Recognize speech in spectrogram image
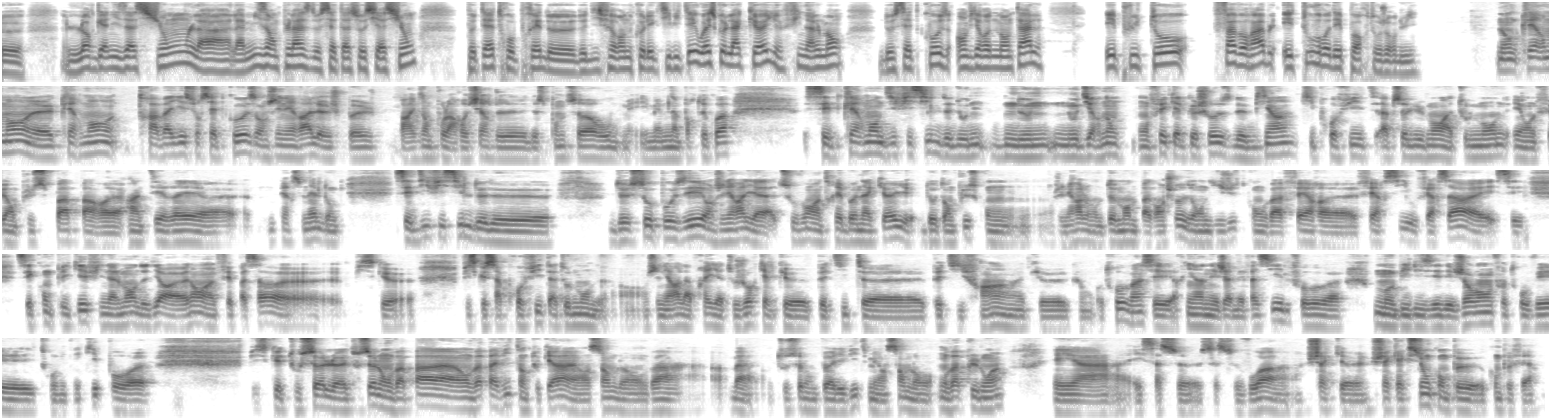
l'organisation, la mise en place de cette association, peut-être auprès de, différentes collectivités Ou est-ce que l'accueil finalement de cette cause environnementale est plutôt favorable et t'ouvre des portes aujourd'hui? Non, clairement, euh, clairement, travailler sur cette cause en général, par exemple pour la recherche de, sponsors ou et même n'importe quoi, c'est clairement difficile de nous, dire non. On fait quelque chose de bien qui profite absolument à tout le monde et on le fait en plus pas par euh, intérêt euh, personnel. Donc c'est difficile de, de, de s'opposer. En général, il y a souvent un très bon accueil, d'autant plus qu'on en général, on ne demande pas grand-chose, on dit juste qu'on va faire euh, faire ci ou faire ça, et c'est c'est compliqué finalement de dire euh, non, fais pas ça, euh, puisque puisque ça profite à tout le monde. En général, après, il y a toujours quelques petites petits freins que qu'on retrouve. Hein. C'est rien n'est jamais facile. Faut mobiliser des gens, faut trouver trouver une équipe pour puisque tout seul, tout seul, on va pas, on va pas vite. En tout cas, ensemble, on va, bah, tout seul, on peut aller vite, mais ensemble, on, va plus loin. Et, euh, et ça se, ça se voit chaque, chaque action qu'on peut, qu'on peut faire.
